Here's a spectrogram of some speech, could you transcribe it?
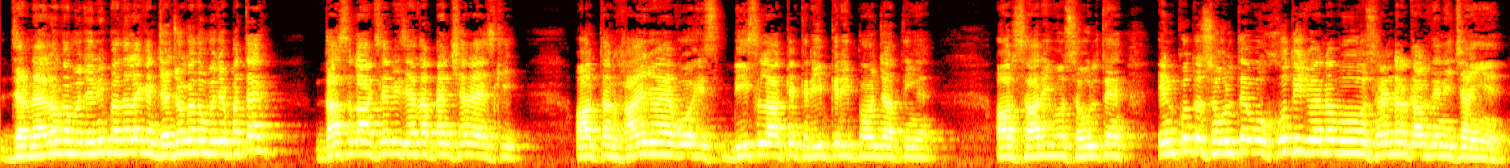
जर्नैलों का मुझे नहीं पता लेकिन जजों का तो मुझे पता है। दस लाख से भी ज़्यादा पेंशन है इसकी। और तनख्वाहें जो हैं वो इस बीस लाख के करीब करीब पहुँच जाती हैं। और सारी वो सहूलतें इनको तो सहूलतें वो खुद ही जो है ना वो सरेंडर कर देनी चाहिए।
